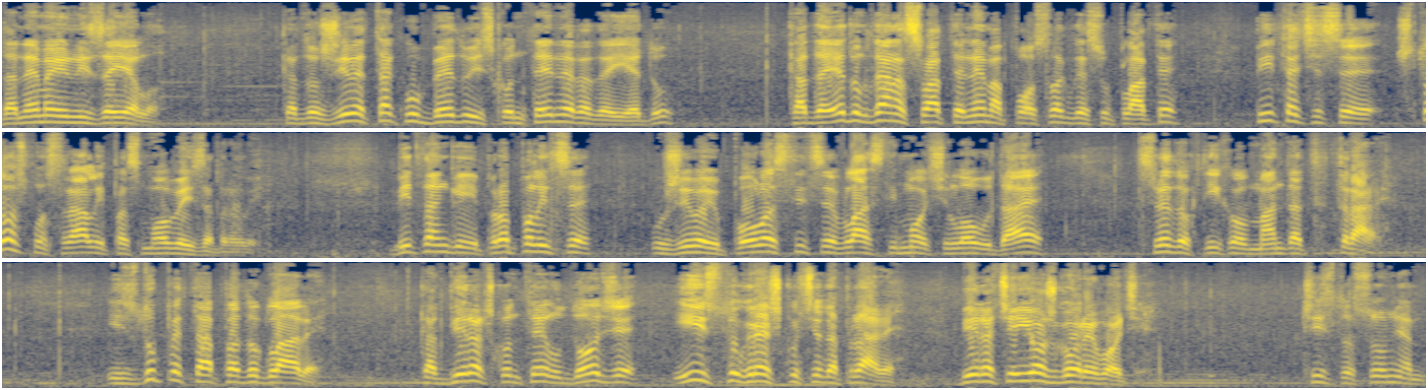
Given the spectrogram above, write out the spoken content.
da nemaju ni za jelo, kad dožive takvu bedu iz kontejnera da jedu, kada jednog dana shvate nema posla gde su plate, pitaće se što smo srali pa smo ove izabrali. Bitange i propalice uživaju povlastice, vlast i moć i lovu daje, sve dok njihov mandat traje. Iz dupeta pa do glave, kad biračkom telu dođe, istu grešku će da prave. Biraće još gore vođe. Čisto sumnjam,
